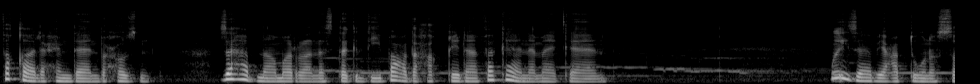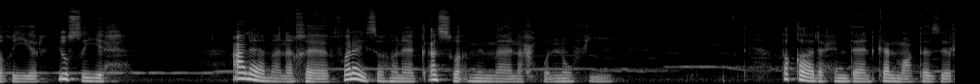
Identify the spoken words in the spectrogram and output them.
فقال حمدان بحزن ذهبنا مرة نستجدي بعض حقنا فكان ما كان. وإذا بعبدون الصغير يصيح على ما نخاف وليس هناك أسوأ مما نحن فيه فقال حمدان كالمعتذر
